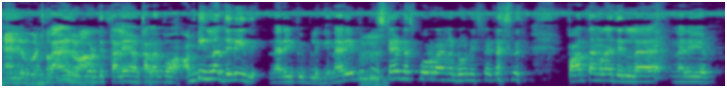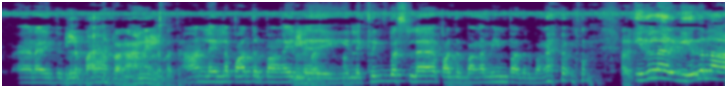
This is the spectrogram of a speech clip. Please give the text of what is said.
பேண்ட் போட்டு தலைவன் கலக்குவான். அப்படின்லாம் தெரியுது நிறைய பீப்புளுக்கு நிறைய பீப்புள் ஸ்டேட்டஸ் போடுறாங்க டோனி ஸ்டேட்டஸ் பார்த்தாங்களா தெரியல. நிறைய நிறைய பீப்புள் பாத்துருப்பாங்க ஆன்லைன்ல பாத்துருப்பாங்க ஆன்லைன்ல பார்த்துருப்பாங்க. இல்ல இல்ல கிளிக் பஸ்ல பார்த்துருப்பாங்க மீம் பார்த்துருப்பாங்க. இதெல்லாம் இருக்கு. இதெல்லாம்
